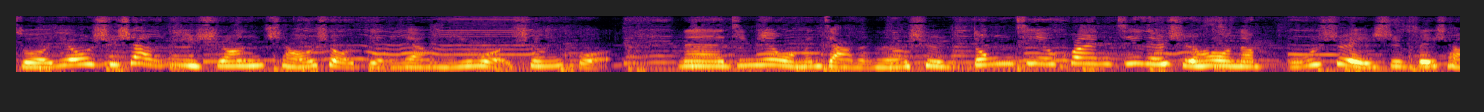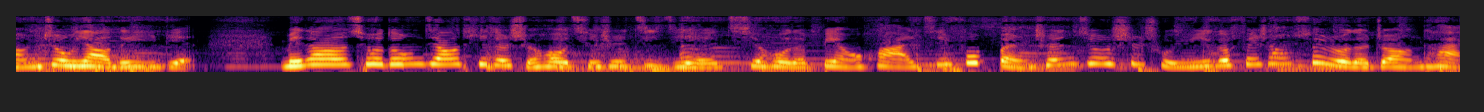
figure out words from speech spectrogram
左右时尚一双巧手点亮你我生活。那今天我们讲的呢是冬季换季的时候呢，补水是非常重要的一点。每到秋冬交替的时候，其实季节气候的变化，肌肤本身就是处于一个非常脆弱的状态，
